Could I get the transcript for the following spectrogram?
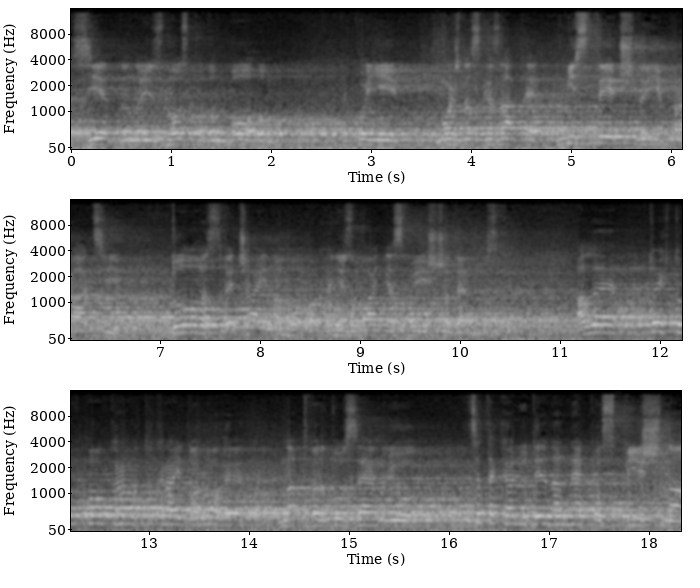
з'єднаної з Господом Богом, такої, можна сказати, містичної праці до звичайного організування своєї щоденності. Але той, хто впав край, дороги на тверду землю, це така людина непоспішна,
